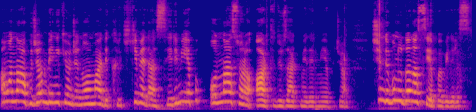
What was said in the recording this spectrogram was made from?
Ama ne yapacağım? Ben ilk önce normalde 42 beden serimi yapıp ondan sonra artı düzeltmelerimi yapacağım. Şimdi bunu da nasıl yapabiliriz?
